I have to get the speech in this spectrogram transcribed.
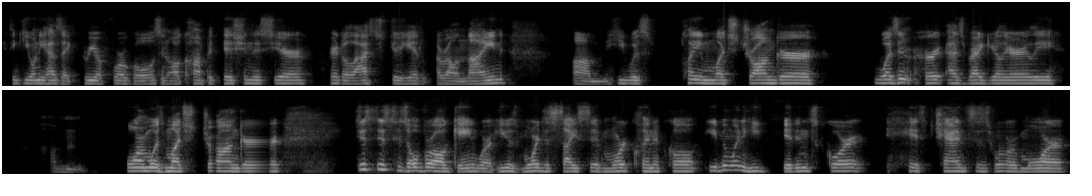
I think he only has like three or four goals in all competition this year. Compared to last year, he had around nine. Um, he was playing much stronger, wasn't hurt as regularly. Um, form was much stronger just just his overall game where he was more decisive, more clinical. Even when he didn't score, his chances were more.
